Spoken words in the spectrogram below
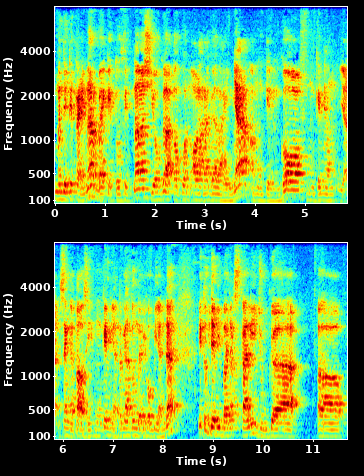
menjadi trainer baik itu fitness, yoga ataupun olahraga lainnya, mungkin golf, mungkin yang ya saya nggak tahu sih, mungkin ya tergantung dari hobi anda, itu menjadi banyak sekali juga uh,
